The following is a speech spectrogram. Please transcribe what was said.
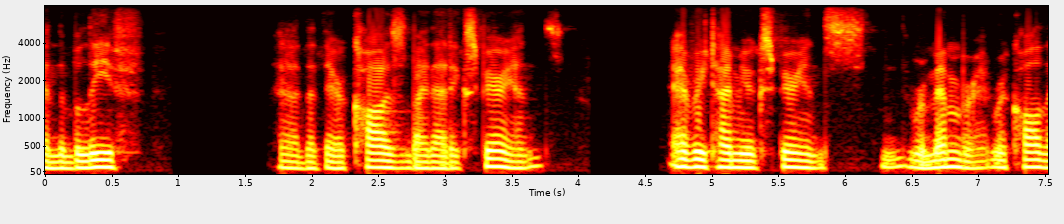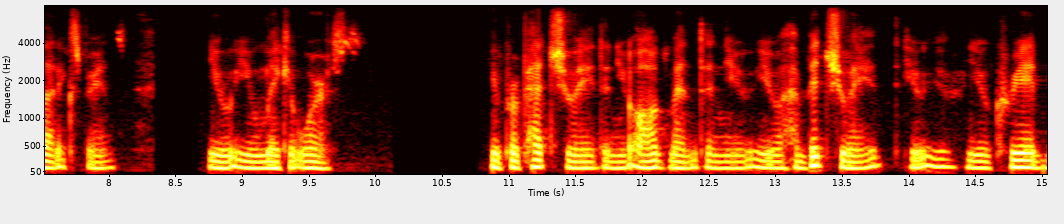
and the belief uh, that they're caused by that experience every time you experience remember it recall that experience you you make it worse. You perpetuate and you augment and you you habituate you you, you create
